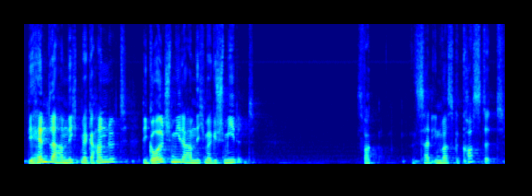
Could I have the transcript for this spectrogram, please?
die Händler haben nicht mehr gehandelt, die Goldschmiede haben nicht mehr geschmiedet. Es, war, es hat ihnen was gekostet.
